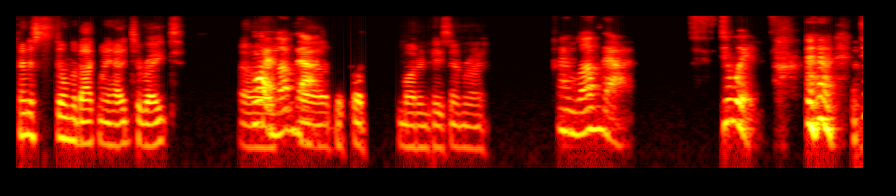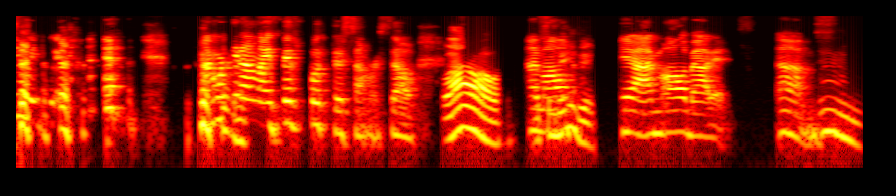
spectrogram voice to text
kind of still in the back of my head to write Oh, I uh, love that. uh, modern day samurai. I love that. Do it. do it. I'm working on my fifth book this summer, so Wow, I'm all amazing. yeah, I'm all about it. Um, Mm,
